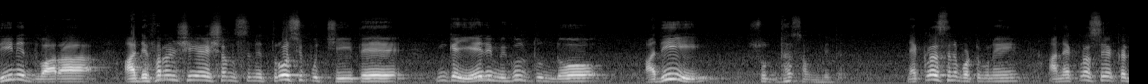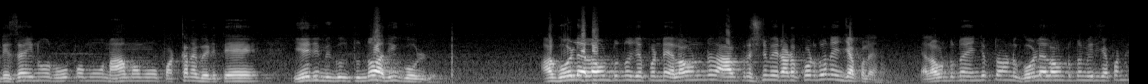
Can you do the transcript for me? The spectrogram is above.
దీని ద్వారా ఆ డిఫరెన్షియేషన్స్ని త్రోసిపుచ్చితే ఇంకా ఏది మిగులుతుందో అది శుద్ధ సంవిత్. నెక్లెస్ని పట్టుకుని ఆ నెక్లెస్ యొక్క డిజైను రూపము నామము పక్కన పెడితే ఏది మిగులుతుందో అది గోల్డ్. ఆ గోల్డ్ ఎలా ఉంటుందో చెప్పండి. ఎలా ఉంటుందో ఆ ప్రశ్న మీరు అడగకూడదు నేను చెప్పలేను. ఎలా ఉంటుందో ఏం చెప్తామండి? గోల్డ్ ఎలా ఉంటుందో మీరు చెప్పండి.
